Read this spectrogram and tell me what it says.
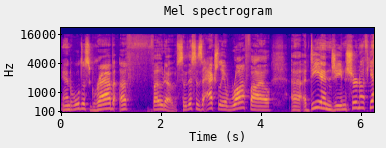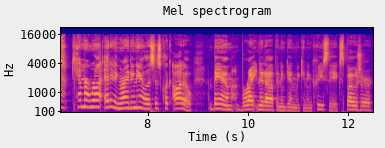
and we'll just grab a photo. So this is actually a raw file, uh, a DNG, and sure enough, yeah, camera raw editing right in here. Let's just click auto, bam, brighten it up, and again, we can increase the exposure,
